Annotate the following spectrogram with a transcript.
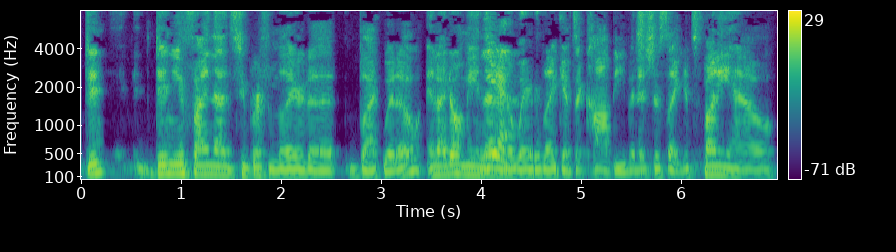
Didn't didn't you find that super familiar to Black Widow? And I don't mean that in a way like it's a copy, but it's just like it's funny how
